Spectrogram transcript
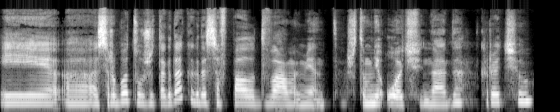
И а, сработало уже тогда, когда совпало два момента, что мне очень надо к врачу,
